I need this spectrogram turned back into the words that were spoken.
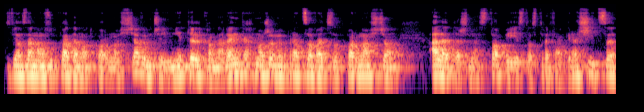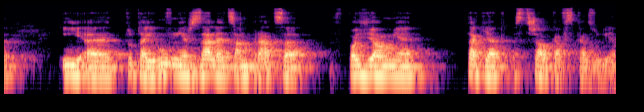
związaną z układem odpornościowym, czyli nie tylko na rękach możemy pracować z odpornością, ale też na stopie. Jest to strefa grasicy. I e, tutaj również zalecam pracę w poziomie, tak jak strzałka wskazuje.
